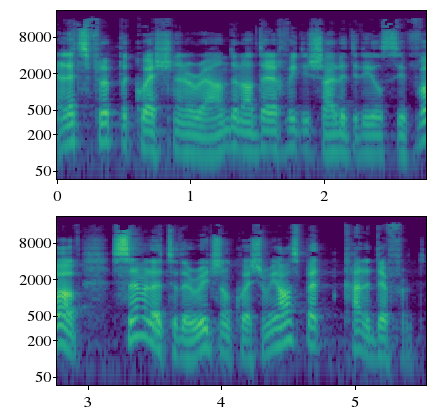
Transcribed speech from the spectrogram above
and let's flip the question around. And similar to the original question we asked, but kind of different.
